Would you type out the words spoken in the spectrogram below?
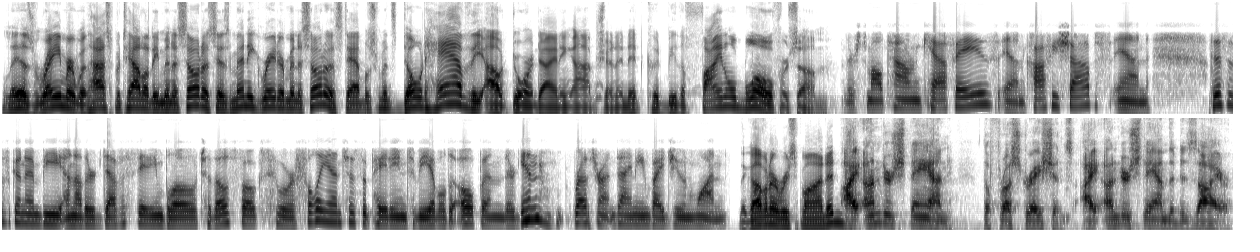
Liz Rammer with Hospitality Minnesota says many greater Minnesota establishments don't have the outdoor dining option, and it could be the final blow for some. They're small town cafes and coffee shops, and this is going to be another devastating blow to those folks who are fully anticipating to be able to open their in restaurant dining by June 1. The governor responded I understand the frustrations. I understand the desire,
